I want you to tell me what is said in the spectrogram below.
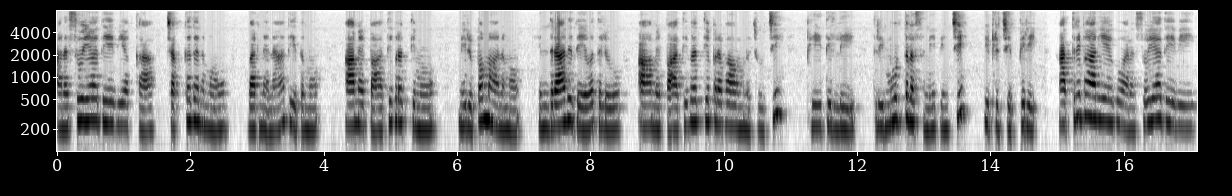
అనసూయాదేవి యొక్క చక్కదనము వర్ణనాతీతము. ఆమె పాతివ్రత్యము నిరుపమానము. ఇంద్రాది దేవతలు ఆమె పాతివ్రత్య ప్రభావమును చూచి భీతిల్లి త్రిమూర్తుల సమీపించి ఇట్లు చెప్పిరి. అత్రి భార్యగు అనసూయాదేవి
